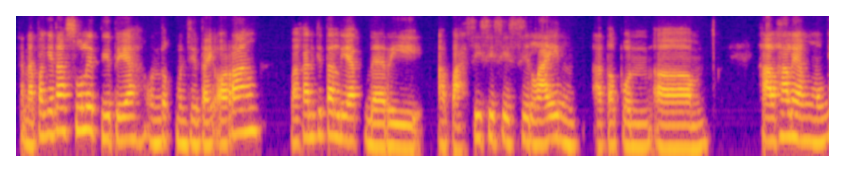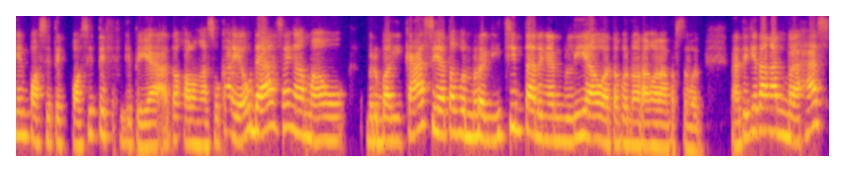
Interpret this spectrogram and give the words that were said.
Kenapa kita sulit gitu ya untuk mencintai orang? Bahkan kita lihat dari apa sisi-sisi lain ataupun um, hal-hal yang mungkin positif-positif gitu ya. Atau kalau nggak suka ya udah saya nggak mau berbagi kasih ataupun berbagi cinta dengan beliau ataupun orang-orang tersebut. Nanti kita akan bahas.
